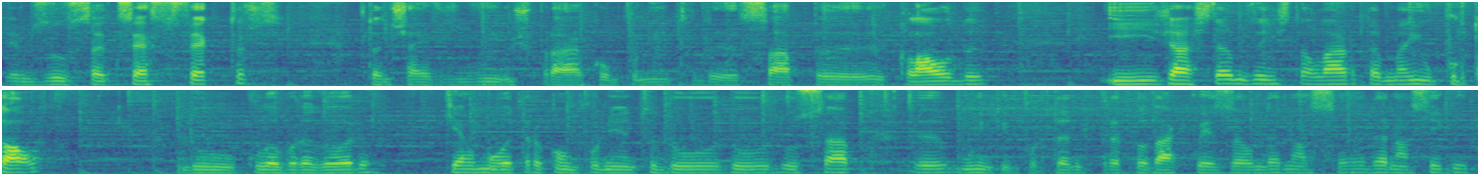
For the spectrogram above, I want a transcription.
Temos o Success Factors, portanto já evoluímos para a componente de SAP Cloud e já estamos a instalar também o portal do colaborador, que é uma outra componente do, do, do SAP eh, muito importante para toda a coesão da nossa, da nossa equipe.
